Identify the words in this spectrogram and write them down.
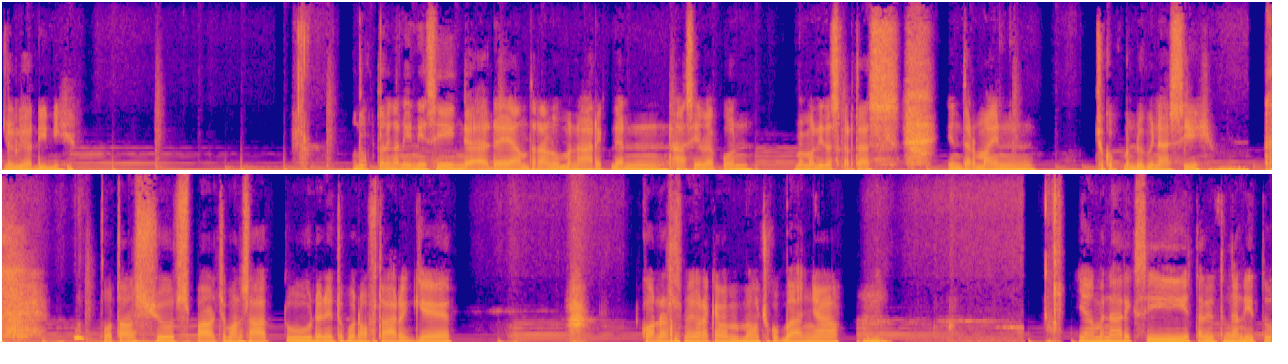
Gagliardini. Untuk pertandingan ini sih nggak ada yang terlalu menarik dan hasilnya pun memang di atas kertas. Inter main cukup mendominasi. Total shoot spal cuma satu dan itu pun off target corners mereka memang cukup banyak yang menarik sih tadi dengan itu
